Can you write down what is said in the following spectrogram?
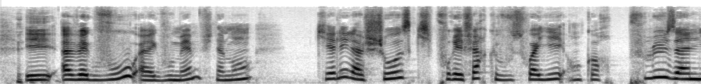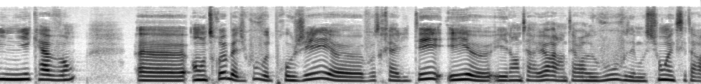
Et avec vous, avec vous-même, finalement, quelle est la chose qui pourrait faire que vous soyez encore plus aligné qu'avant euh, entre bah, du coup votre projet, euh, votre réalité et, euh, et l'intérieur, à l'intérieur de vous, vos émotions, etc.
